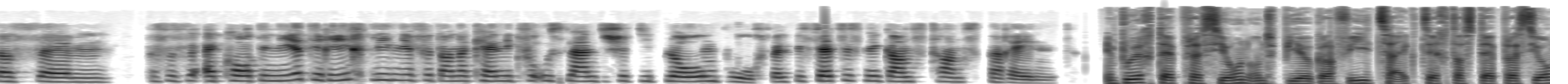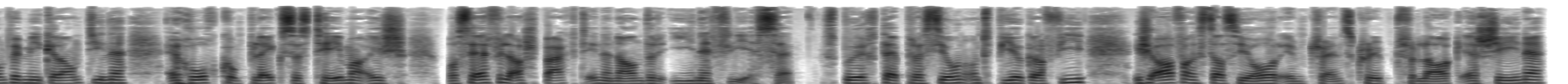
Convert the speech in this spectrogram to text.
dass, ähm, dass es eine koordinierte Richtlinie für die Anerkennung von ausländischen Diplomen braucht, weil bis jetzt ist es nicht ganz transparent. Im Buch Depression und Biografie zeigt sich, dass Depression bei Migrantinnen ein hochkomplexes Thema ist, wo sehr viele Aspekte ineinander einfließen. Das Buch Depression und Biografie ist anfangs das Jahr im Transcript Verlag erschienen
